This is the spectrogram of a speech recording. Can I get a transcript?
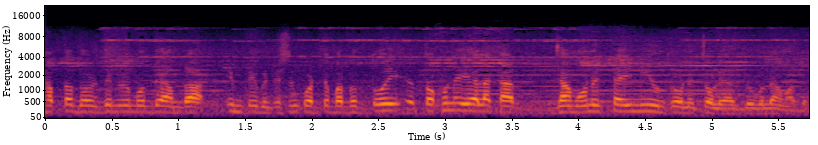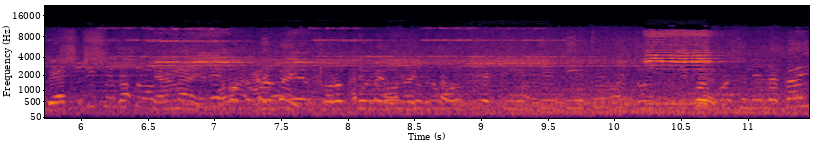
সপ্তাহ দশ দিনের মধ্যে আমরা ইমপ্লিমেন্টেশন করতে পারব। তো তখন এই এলাকার জাম অনেকটাই নিয়ন্ত্রণে চলে আসবে বলে আমাদের এলাকায়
